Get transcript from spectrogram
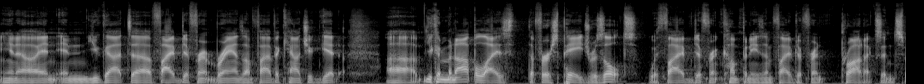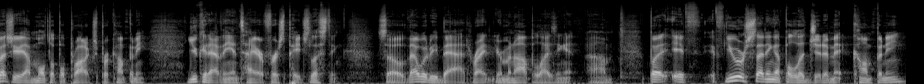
you know, and, and you got uh, five different brands on five accounts, you could get uh, you can monopolize the first page results with five different companies and five different products. And especially if you have multiple products per company, you could have the entire first page listing. So that would be bad, right? You're monopolizing it. Um, but if, if you were setting up a legitimate company,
